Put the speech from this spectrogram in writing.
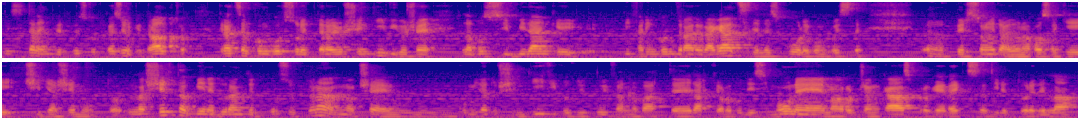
questi talenti per questa occasione, tra l'altro grazie al concorso letterario scientifico c'è la possibilità anche di far incontrare ragazzi delle scuole con queste uh, personalità è una cosa che ci piace molto. La scelta avviene durante il corso di un anno, c'è un, comitato scientifico di cui fanno parte l'archeologo De Simone, Mauro Giancaspro che è l'ex direttore della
